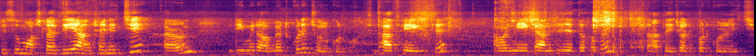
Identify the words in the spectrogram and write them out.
কিছু মশলা দিয়ে আংশায় নিচ্ছি, কারণ ডিমের অমলেট করে ঝোল করব। ভাত হয়ে গেছে আমার মেয়েকে আনতে যেতে হবে, তাড়াতাড়ি ঝটপট করে নিচ্ছি।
